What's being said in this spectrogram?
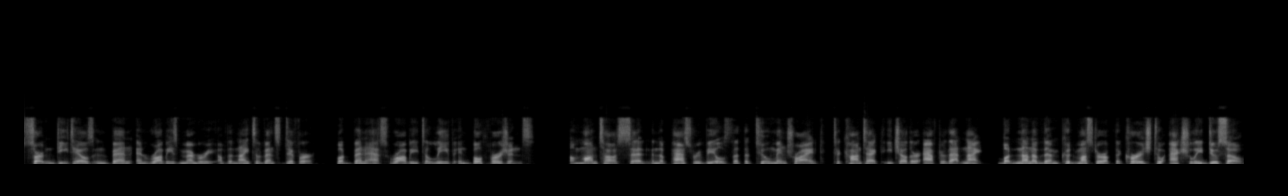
Certain details in Ben and Robbie's memory of the night's events differ, but Ben asks Robbie to leave in both versions. A montage set in the past reveals that the two men tried to contact each other after that night, but none of them could muster up the courage to actually do so.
